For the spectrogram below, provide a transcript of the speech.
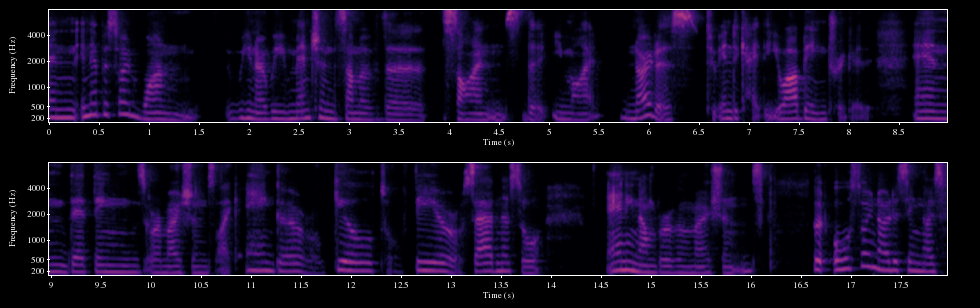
And in episode one, you know, we mentioned some of the signs that you might notice to indicate that you are being triggered. And they're things or emotions like anger or guilt or fear or sadness or any number of emotions, but also noticing those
